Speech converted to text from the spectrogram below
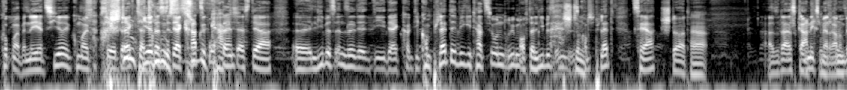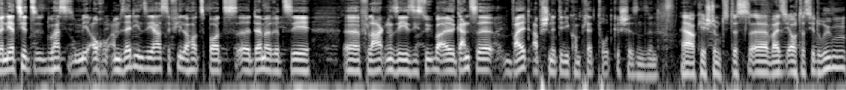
Guck mal, wenn du jetzt hier, guck mal, guckst Ach, dir stimmt, direkt da hier, das drüben ist der ist Kratzbucht, dahinter ist der äh, Liebesinsel, die, die, der, die komplette Vegetation drüben auf der Liebesinsel ist stimmt. komplett zerstört. Ja. Also da ist gar nichts mehr dran. Und wenn jetzt jetzt, du hast auch am Sedinsee hast du viele Hotspots, äh, Dämmeritzsee, äh, Flakensee, siehst du überall ganze Waldabschnitte, die komplett totgeschissen sind. Ja, okay, stimmt. Das äh, weiß ich auch, dass hier drüben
